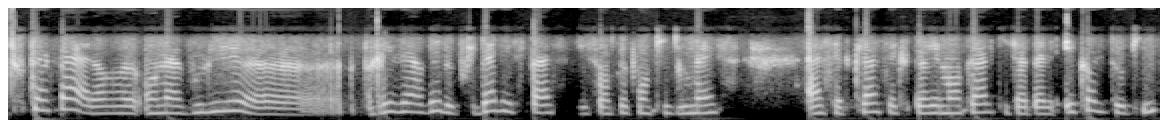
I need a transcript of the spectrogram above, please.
Tout à fait. Alors on a voulu réserver le plus bel espace du Centre Pompidou-Metz à cette classe expérimentale qui s'appelle École Topi.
